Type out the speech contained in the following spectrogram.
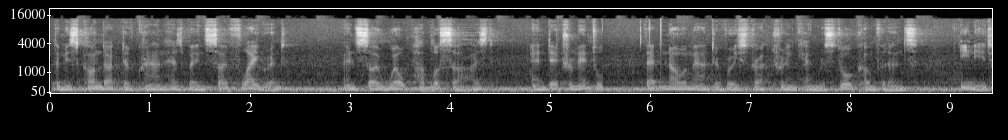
The misconduct of Crown has been so flagrant and so well publicised and detrimental that no amount of restructuring can restore confidence in it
